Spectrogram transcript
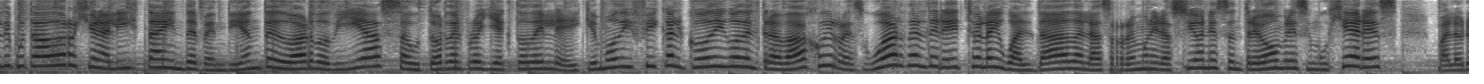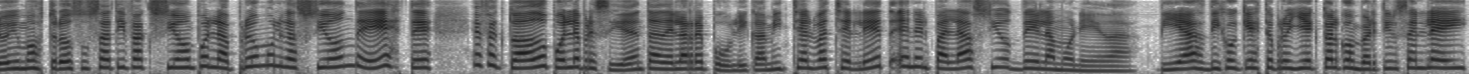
diputado regionalista independiente Eduardo Díaz, autor del proyecto de ley que modifica el Código del Trabajo y resguarda el derecho a la igualdad a las remuneraciones entre hombres y mujeres, valoró y mostró su satisfacción por la promulgación de este, efectuado por la presidenta de la República, Michelle Bachelet, en el Palacio de la Moneda. Díaz dijo que este proyecto al convertirse en ley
